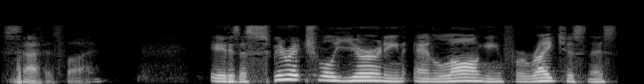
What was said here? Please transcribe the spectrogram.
satisfied. It is a spiritual yearning and longing for righteousness.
